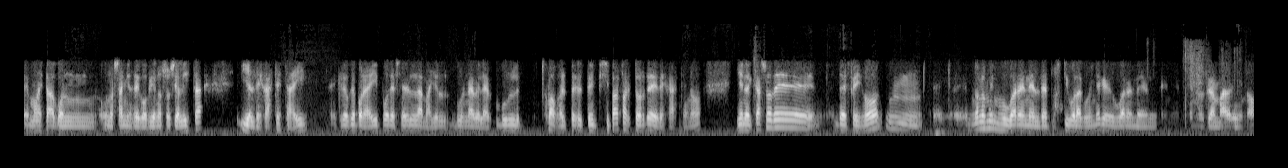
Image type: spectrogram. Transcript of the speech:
hemos estado con unos años de gobierno socialista y el desgaste está ahí. Creo que por ahí puede ser la mayor vulnerabilidad, vamos, el, el, principal factor de desgaste, ¿no? Y en el caso de, de Feijó, mm, no es lo mismo jugar en el Deportivo La Coruña que jugar en el, en el Real Madrid, ¿no?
